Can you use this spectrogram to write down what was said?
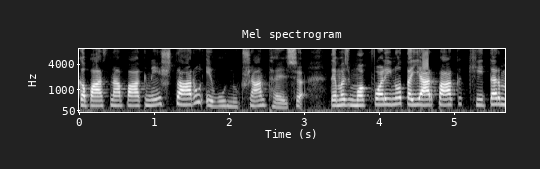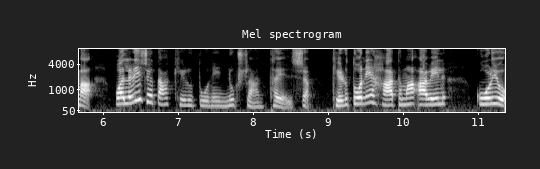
કપાસના પાકને સારું એવું નુકસાન થયેલ છે. તેમજ મગફળીનો તૈયાર પાક ખેતરમાં પલળી જતા ખેડૂતોને નુકસાન થયેલ છે. ખેડૂતોને હાથમાં આવેલ કોળીઓ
